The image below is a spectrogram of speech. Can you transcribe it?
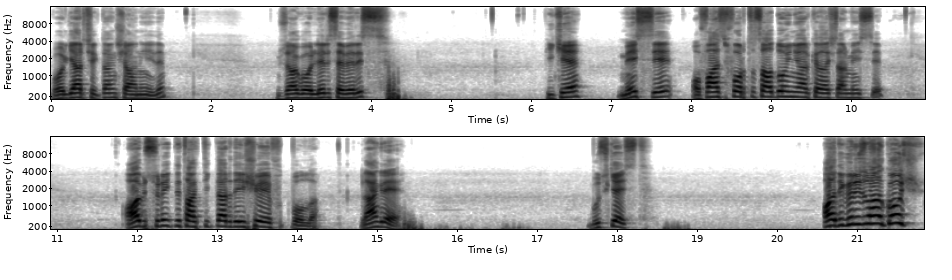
Gol gerçekten şahaneydi. Güzel golleri severiz. Pique, Messi, ofansif orta sahada oynuyor arkadaşlar Messi. Abi sürekli taktikler değişiyor ya futbolda. Langle. Busquets. Hadi Griezmann koş.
